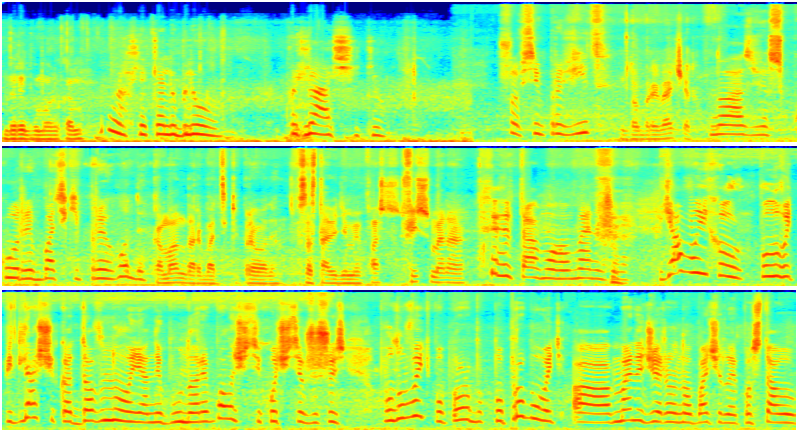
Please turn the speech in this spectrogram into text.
Бери двома руками. Ах, як я люблю подлящиків. Що, всім привіт. Добрий вечір. На зв'язку рибацькі пригоди. Команда рибацькі приводи. В составі Діми Фаш- Фішмера. та мого менеджера. Я виїхав половити підлящика. Давно я не був на рибалочці, хочеться вже щось половити, попроб- попробувати. А менеджер, воно бачили, поставив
